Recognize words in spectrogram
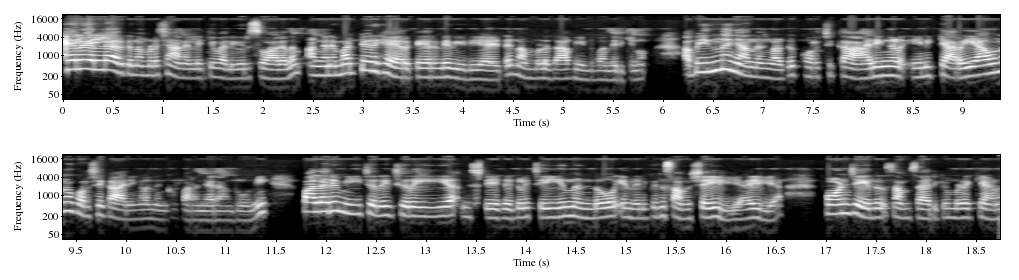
ഹലോ എല്ലാവർക്കും നമ്മുടെ ചാനലിലേക്ക് വലിയൊരു സ്വാഗതം. അങ്ങനെ മറ്റൊരു ഹെയർ കെയറിന്റെ വീഡിയോ ആയിട്ട് നമ്മൾ ഇതാ വീണ്ടും വന്നിരിക്കുന്നു. അപ്പോൾ ഇന്ന് ഞാൻ നിങ്ങൾക്ക് കുറച്ച് കാര്യങ്ങൾ എനിക്കറിയാവുന്ന കുറച്ച് കാര്യങ്ങൾ നിങ്ങൾക്ക് പറഞ്ഞുതരാൻ തോന്നി. പലരും ഈ ചെറിയ ചെറിയ മിസ്റ്റേക്കുകൾ ചെയ്യുന്നുണ്ടോ എന്ന് എനിക്കൊരു സംശയം ഇല്ല ഇല്ല. ഫോൺ ചെയ്ത് സംസാരിക്കുമ്പോഴൊക്കെയാണ്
